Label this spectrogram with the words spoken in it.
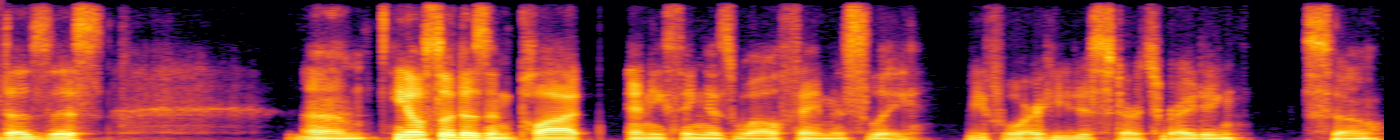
does this. Um, he also doesn't plot anything as well, famously, before he just starts writing. So,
